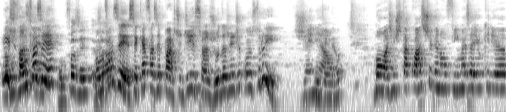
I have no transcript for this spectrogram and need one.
Vamos Ixi, vamos fazer. Vamos fazer. Vamos exato. fazer. Você quer fazer parte disso? Ajuda a gente a construir. Genial. Entendeu? Bom, a gente tá quase chegando ao fim, mas aí eu queria,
